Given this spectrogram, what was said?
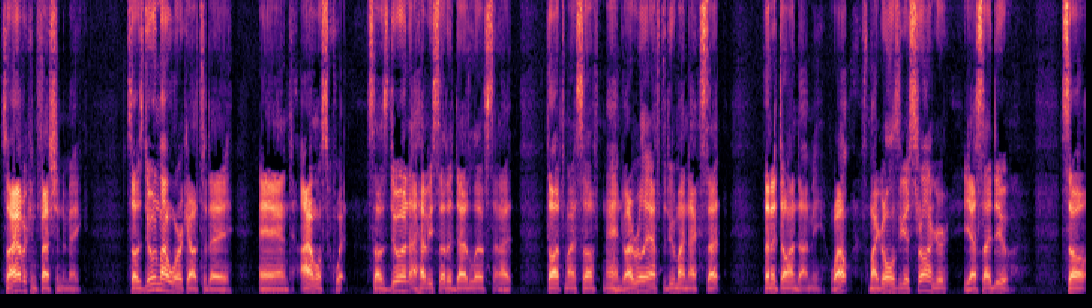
So I have a confession to make. So I was doing my workout today and I almost quit. So I was doing a heavy set of deadlifts and I thought to myself, man, do I really have to do my next set? Then it dawned on me, well, if my goal is to get stronger, yes, I do. So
